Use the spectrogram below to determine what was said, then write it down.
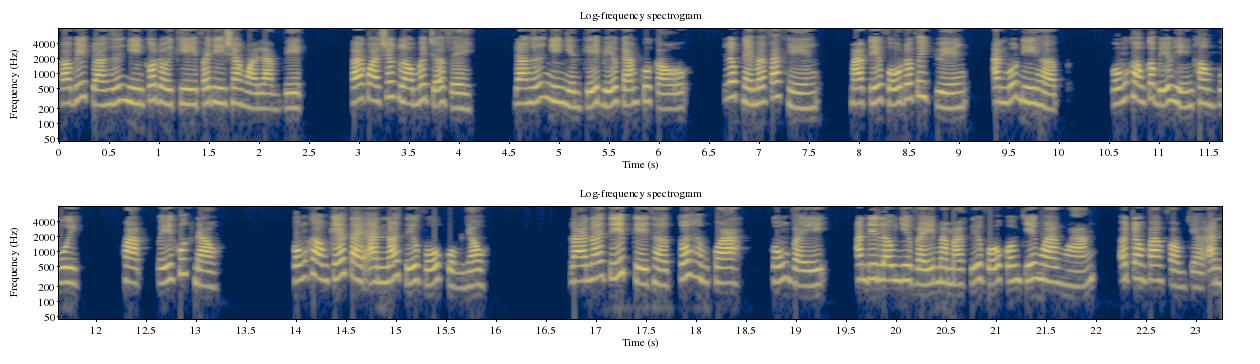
cậu biết đoàn Hữu nghiên có đôi khi phải đi ra ngoài làm việc, phải qua rất lâu mới trở về. Đoàn Hữu nghiên nhìn kỹ biểu cảm của cậu, lúc này mới phát hiện, Mạc Tiểu Vũ đối với chuyện anh muốn đi họp, cũng không có biểu hiện không vui, hoặc ủy khuất nào. Cũng không kéo tay anh nói Tiểu Vũ cùng nhau. Lại nói tiếp kỳ thật tối hôm qua, cũng vậy, anh đi lâu như vậy mà mặt Tiểu Vũ cũng chỉ ngoan ngoãn ở trong văn phòng chờ anh.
